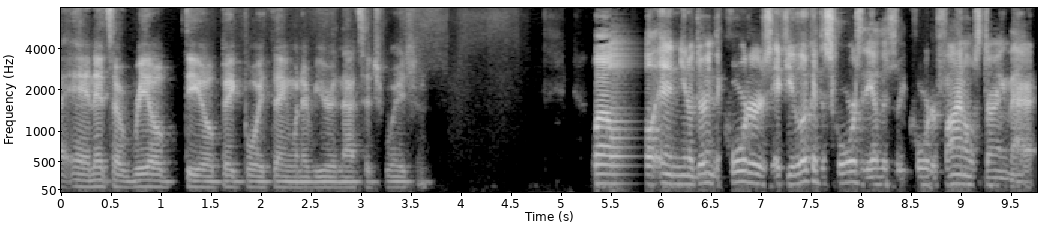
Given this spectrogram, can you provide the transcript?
and it's a real deal, big boy thing whenever you're in that situation. Well, and you know, during the quarters, if you look at the scores of the other three quarterfinals during that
